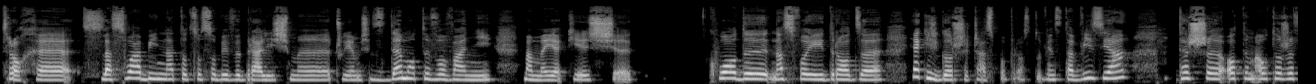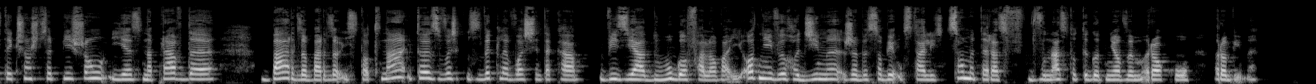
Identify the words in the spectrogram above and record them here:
trochę za słabi na to, co sobie wybraliśmy, czujemy się zdemotywowani, mamy jakieś kłody na swojej drodze, jakiś gorszy czas po prostu. Więc ta wizja, też e, o tym autorzy w tej książce piszą, jest naprawdę bardzo, bardzo istotna i to jest zwykle właśnie taka wizja długofalowa i od niej wychodzimy, żeby sobie ustalić, co my teraz w 12-tygodniowym roku robimy.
